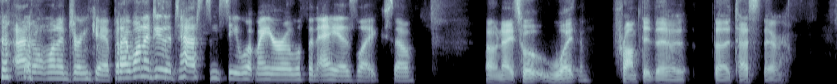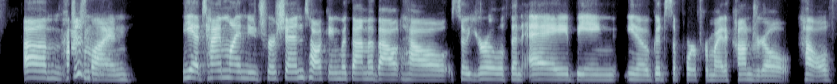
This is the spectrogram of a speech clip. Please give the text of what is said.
I don't want to drink it, but I want to do the test and see what my urolithin A is like. So, oh nice what what prompted the the test there um, just Timeline. Yeah, timeline nutrition, talking with them about how so urolithin A being you know good support for mitochondrial health,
